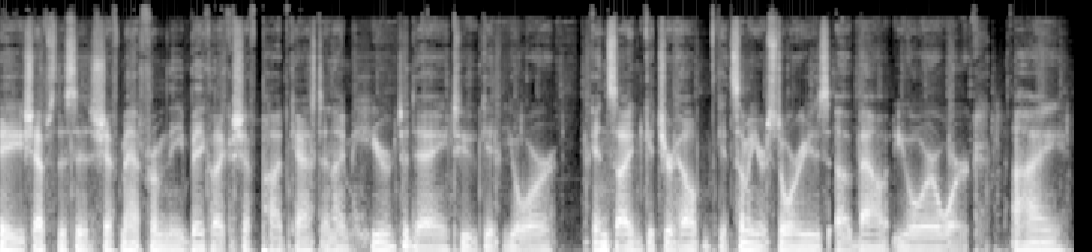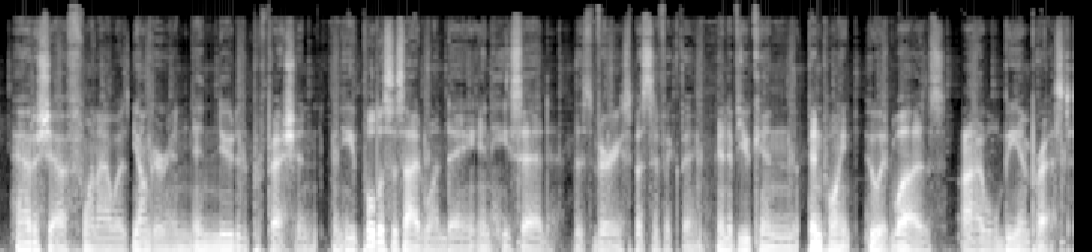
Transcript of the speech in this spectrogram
Hey, chefs, this is Chef Matt from the Bake Like a Chef podcast, and I'm here today to get your insight, get your help, get some of your stories about your work. I had a chef when I was younger and, and new to the profession, and he pulled us aside one day and he said this very specific thing. And if you can pinpoint who it was, I will be impressed.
